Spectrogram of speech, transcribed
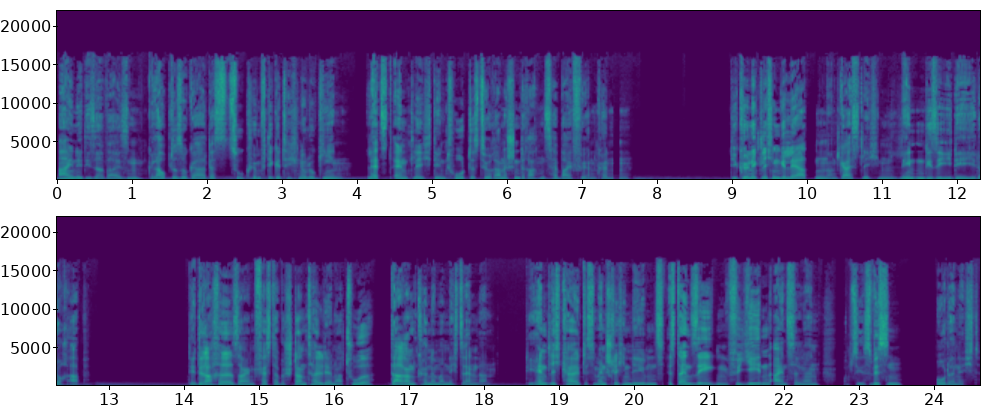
Eine dieser Weisen glaubte sogar, dass zukünftige Technologien letztendlich den Tod des tyrannischen Drachens herbeiführen könnten. Die königlichen Gelehrten und Geistlichen lehnten diese Idee jedoch ab. Der Drache sei ein fester Bestandteil der Natur, daran könne man nichts ändern. Die Endlichkeit des menschlichen Lebens ist ein Segen für jeden Einzelnen, ob sie es wissen oder nicht.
